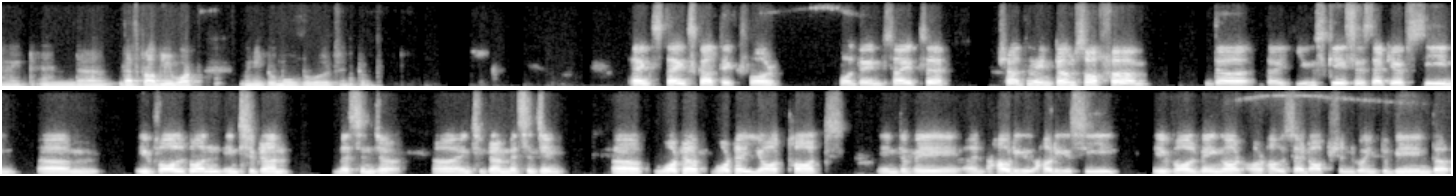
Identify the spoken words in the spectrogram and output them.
right and uh, that's probably what we need to move towards into Thanks, thanks, Karthik, for for the insights. Uh, in terms of um, the the use cases that you have seen um, evolve on Instagram Messenger, uh, Instagram messaging, uh, what are what are your thoughts in the way, and how do you how do you see evolving, or or how is adoption going to be in the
